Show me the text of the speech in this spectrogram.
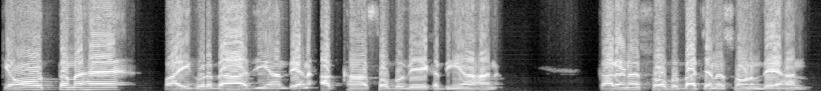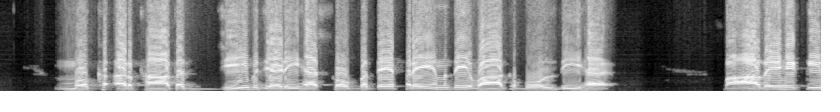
ਕਿਉਂ ਉੱਤਮ ਹੈ? ਭਾਈ ਗੁਰਦਾਸ ਜੀ ਆਂਦੇ ਹਨ, ਅੱਖਾਂ ਸੁਭ ਵੇਖਦੀਆਂ ਹਨ, ਕਰਨ ਸੁਭ ਬਚਨ ਸੁਣਦੇ ਹਨ। ਮੁਖ ਅਰਥਾਤ ਜੀਵ ਜਿਹੜੀ ਹੈ, ਸੁਭ ਤੇ ਪ੍ਰੇਮ ਦੇ ਵਾਕ ਬੋਲਦੀ ਹੈ। ਭਾਵ ਇਹ ਕਿ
